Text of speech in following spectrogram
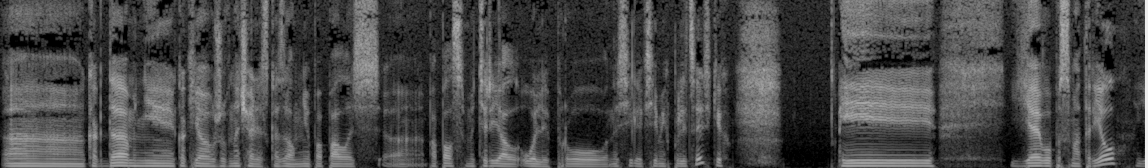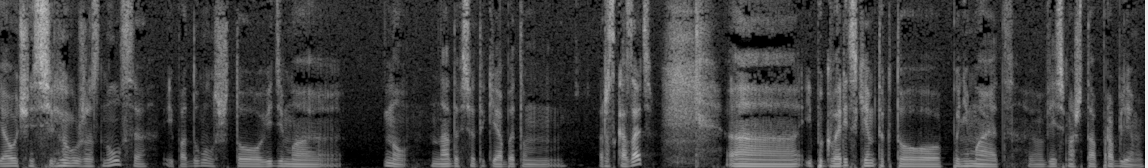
а, когда мне, как я уже вначале сказал, мне попалось, а, попался материал Оли про насилие в семьях полицейских, и я его посмотрел, я очень сильно ужаснулся и подумал, что, видимо, ну, надо все-таки об этом рассказать э, и поговорить с кем-то, кто понимает э, весь масштаб проблемы.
